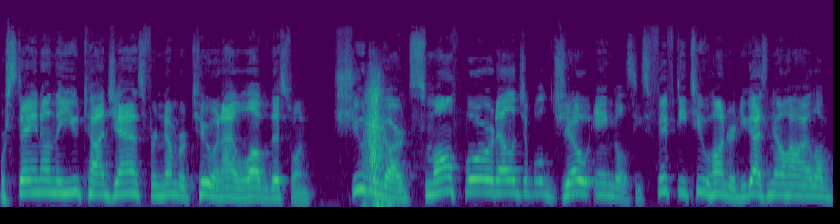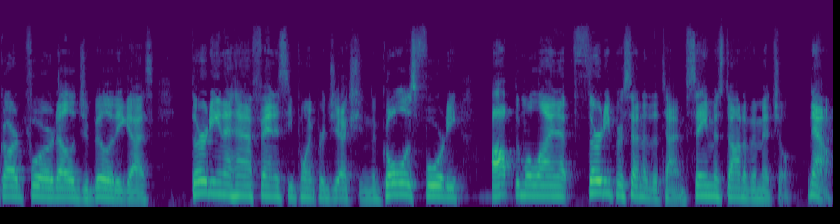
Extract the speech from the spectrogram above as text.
We're staying on the Utah Jazz for number two, and I love this one. Shooting guard, small forward eligible, Joe Ingles. He's 5,200. You guys know how I love guard forward eligibility, guys. 30 and a half fantasy point projection. The goal is 40. Optimal lineup 30% of the time, same as Donovan Mitchell. Now,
